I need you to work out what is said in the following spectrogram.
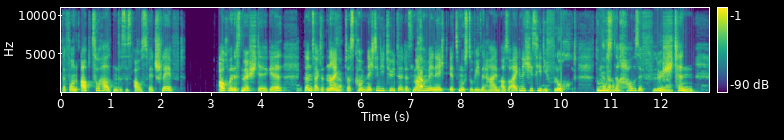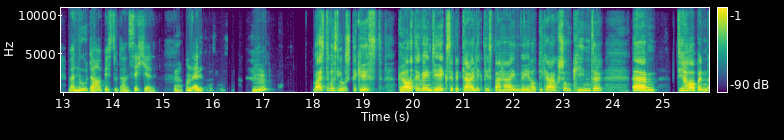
davon abzuhalten, dass es auswärts schläft. Auch wenn es möchte, gell? Dann sagt es: „Nein, Ja, das kommt nicht in die Tüte, das ja, machen wir nicht, jetzt musst du wieder heim.“ Also, eigentlich ist hier die Flucht. Du musst genau, nach Hause genau. flüchten, weil nur Ja, da bist du dann sicher. ja. Und ein mhm, Weißt du, was lustig ist? Grade wenn die Echse beteiligt ist bei Heimweh, hatte ich auch schon Kinder, ähm, die haben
